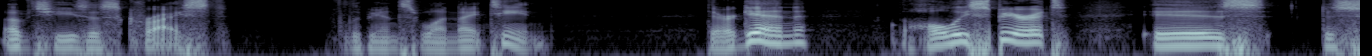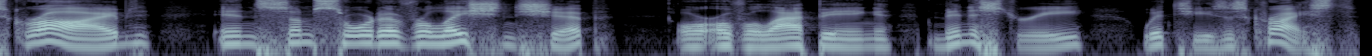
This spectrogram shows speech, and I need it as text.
of Jesus Christ. Philippians 1:19. There again, the Holy Spirit is described in some sort of relationship or overlapping ministry with Jesus Christ,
